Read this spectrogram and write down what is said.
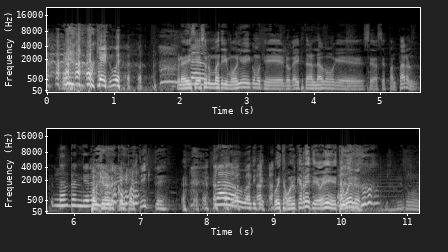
Qué. Una vez hice eso en un matrimonio y como que los gallos que están al lado como que se, se espantaron. No entendieron. ¿Por qué no les compartiste? Claro. No, dije, oye, está bueno el carrete, oye, está bueno. Y yo como,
